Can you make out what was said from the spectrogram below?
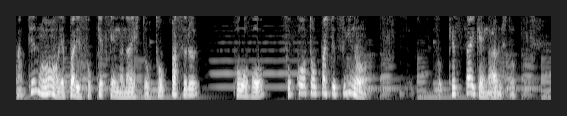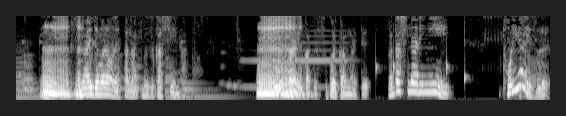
まあ、でも、やっぱり即決権がない人を突破する方法、そこを突破して次のそ決裁権がある人、うんうんうんつないでもらうのはやっぱな難しいなと。うどん。うしたらいいかってすごい考えて、私なりに、とりあえず、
